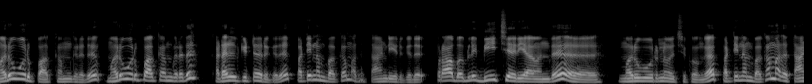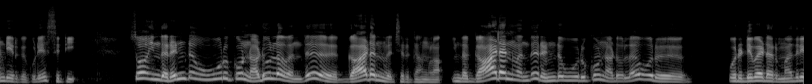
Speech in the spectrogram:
மறுவூர் பாக்கம்ங்கிறது மருவூர் பாக்கம்ங்கிறது கடல் கிட்ட இருக்குது. பட்டினம்பாக்கம் அதை தாண்டி இருக்குது. ப்ராபப்ளி பீச் ஏரியா வந்து மறுவூர்னு வச்சுக்கோங்க. பட்டினம்பாக்கம் அதை தாண்டி இருக்கக்கூடிய சிட்டி. ஸோ இந்த ரெண்டு ஊருக்கும் நடுவில் வந்து கார்டன் வச்சுருக்காங்களாம் இந்த கார்டன் வந்து ரெண்டு ஊருக்கும் நடுவில் ஒரு ஒரு டிவைடர் மாதிரி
